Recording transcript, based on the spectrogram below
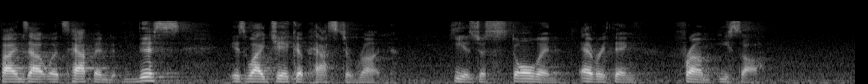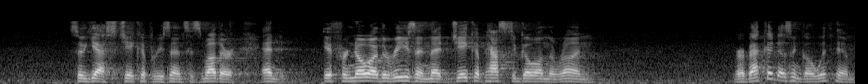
finds out what's happened, this is why Jacob has to run. He has just stolen everything from Esau. So, yes, Jacob resents his mother. And if for no other reason that Jacob has to go on the run, Rebecca doesn't go with him.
